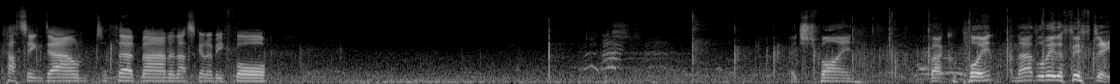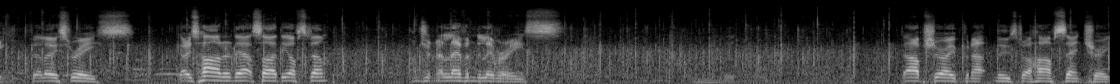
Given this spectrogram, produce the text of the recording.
cutting down to third man, and that's going to be four. Edged fine, backward point, and that'll be the 50 for Luis Reece. Goes hard at outside the off stump, 111 deliveries. Derbyshire open up, moves to a half century.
